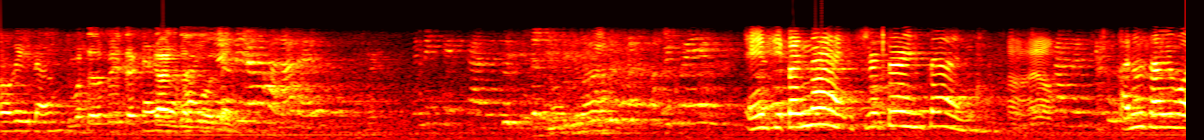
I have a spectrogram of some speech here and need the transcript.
Okay lang. Masarap ba yung sex scandal po? Diba? And si Tan na, it's your turn, Tan. Ah, ano? Anong sabi mo?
